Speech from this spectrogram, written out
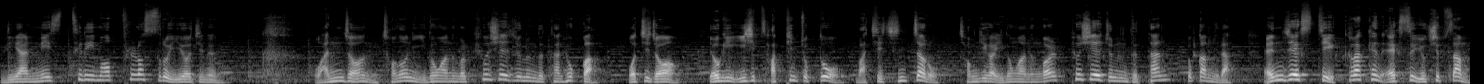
리안리 스트리머 플러스로 이어지는 크, 완전 전원이 이동하는 걸 표시해주는 듯한 효과 멋지죠? 여기 24핀 쪽도 마치 진짜로 전기가 이동하는 걸 표시해주는 듯한 효과입니다. NGXT 크라켄 X63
